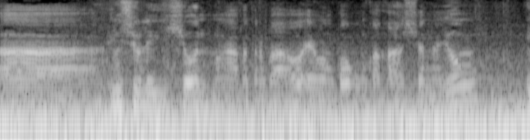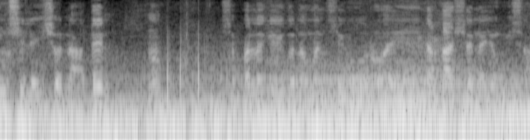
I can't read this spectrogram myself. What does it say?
ah, insulation mga katrabaho ewan ko kung kakasya na yung insulation natin no? sa palagay ko naman siguro ay kakasya na yung isa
